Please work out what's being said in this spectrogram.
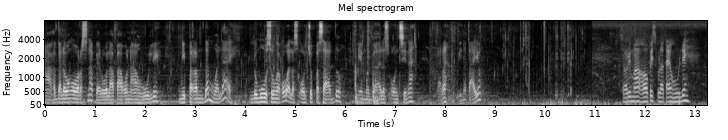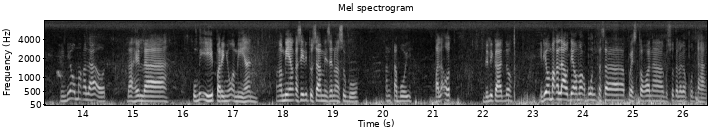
Nakakadalawang oras na pero wala pa ako nahuli. Ni paramdam, wala eh. Lumusong ako alas 8 pasado. Eh mag alas 11 na. Tara, uwi na tayo. Sorry mga ka-office, wala tayong huli. Hindi ako makalaot dahil uh, umiihi pa rin yung amihan. Ang amihan kasi dito sa amin sa Nasubo, ang taboy, palaot, delikado. Hindi ako makalaot, hindi ako makapunta sa pwesto ko na gusto talagang puntahan.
